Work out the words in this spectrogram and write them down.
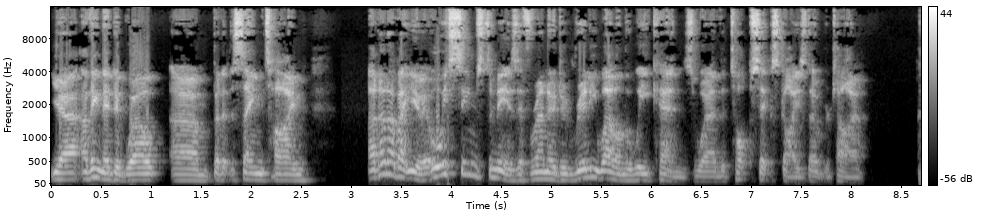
Yeah, I think they did well. Um, but at the same time, I don't know about you. It always seems to me as if Renault do really well on the weekends where the top six guys don't retire.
